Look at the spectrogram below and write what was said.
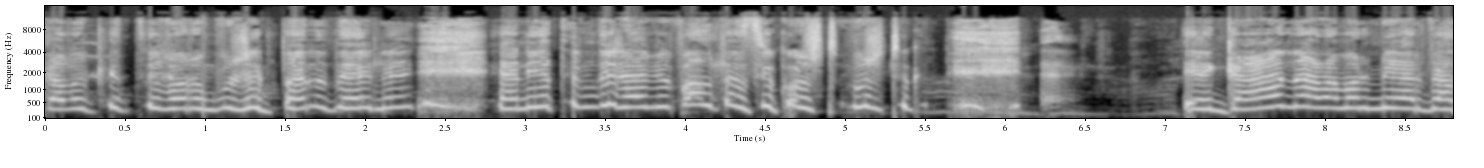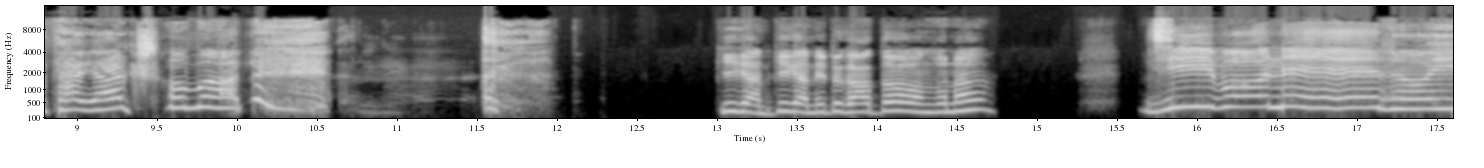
খাবার কিচ্ছু বরং পোশাক তারা দেয় নাই। এনে তিন দিন আমি পাল্টাছি কষ্ট কষ্ট। এই গান আর আমার মেয়ের ব্যথা এক সমান। কি গান কি গান? একটু গাও তো অঞ্জনা। জীবনের রই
